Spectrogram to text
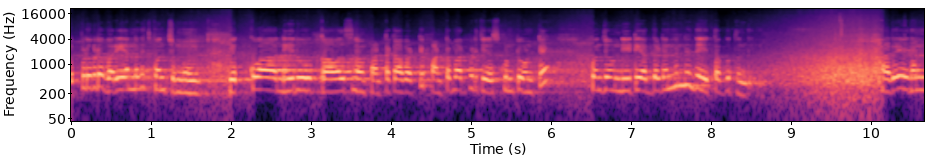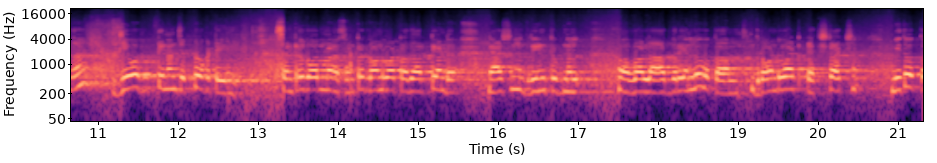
ఎప్పుడు కూడా వరి అన్నది కొంచెం ఎక్కువ నీరు కావాల్సిన పంట కాబట్టి పంట మార్పిడి చేసుకుంటూ ఉంటే కొంచెం నీటి ఎద్దడి అనేది తగ్గుతుంది. అదేవిధంగా జియో ఫిఫ్టీన్ అని చెప్పి ఒకటి central government central ground water authority and national green tribunal వాళ్ళ ఆధ్వర్యంలో ఒక గ్రౌండ్ వాటర్ ఎక్స్ట్రాక్షన్ మీద ఒక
